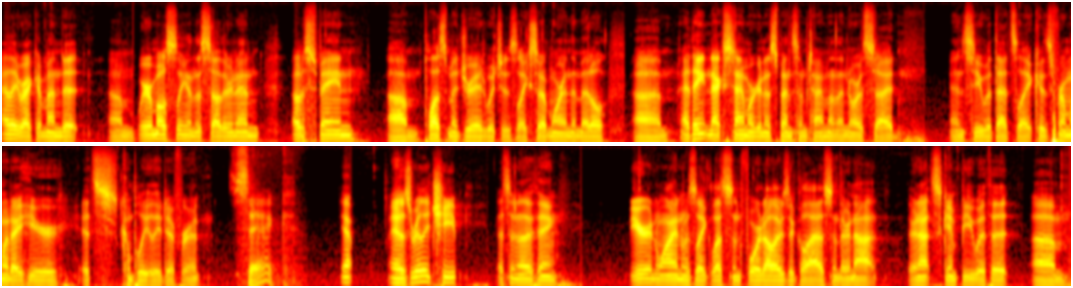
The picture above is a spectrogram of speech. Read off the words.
highly recommend it um, we're mostly in the southern end of spain um, plus madrid which is like somewhere in the middle um, i think next time we're going to spend some time on the north side and see what that's like. Because from what I hear, it's completely different. Sick. And it was really cheap. That's another thing. Beer and wine was like less than four dollars a glass, and they're not they're not skimpy with it. Um,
